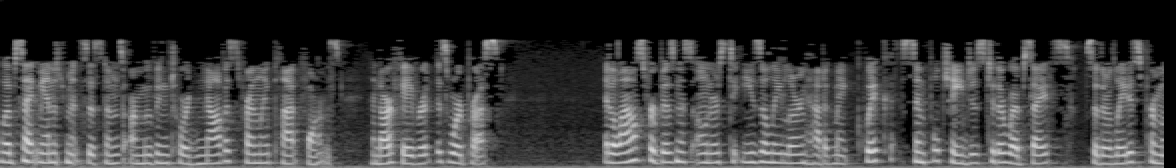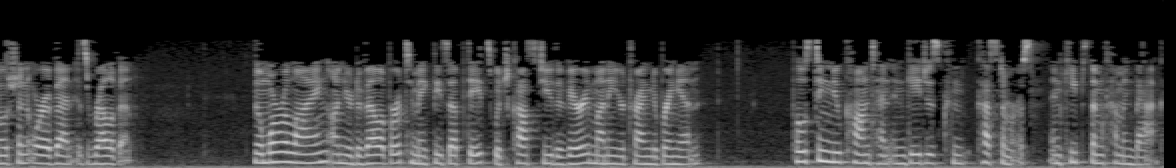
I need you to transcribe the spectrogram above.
Website management systems are moving toward novice friendly platforms, and our favorite is WordPress. It allows for business owners to easily learn how to make quick, simple changes to their websites so their latest promotion or event is relevant. No more relying on your developer to make these updates, which cost you the very money you're trying to bring in. Posting new content engages con- customers and keeps them coming back.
